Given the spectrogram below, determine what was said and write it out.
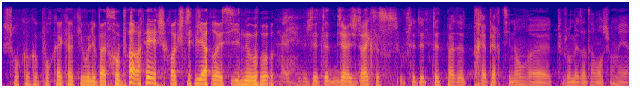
Je trouve que pour quelqu'un qui voulait pas trop parler, je crois que je t'ai bien reçu, nous. Je dire- je dirais que ce- c'était peut-être pas très pertinent, euh, toujours mes interventions, mais.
